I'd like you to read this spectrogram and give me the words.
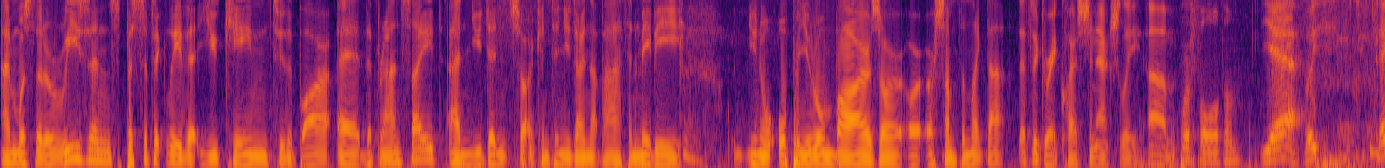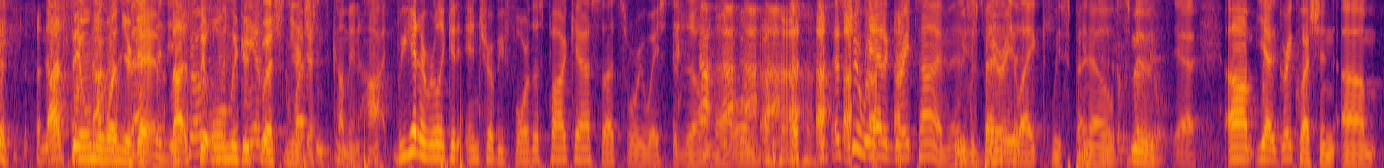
and was there a reason specifically that you came to the bar, uh, the brand side, and you didn't sort of continue down that path and maybe, you know, open your own bars or, or, or something like that? That's a great question, actually. Um, We're full of them. yeah, but, hey, That's the only not one you're getting. in That's the only good damn, question you're getting. questions come in hot. We had a really good intro before this podcast, so that's where we wasted it on that one. That's true. We had a great time. and We it was spent very it. like We spent you know it. smooth. Yeah. Um, yeah. Great question. Um,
